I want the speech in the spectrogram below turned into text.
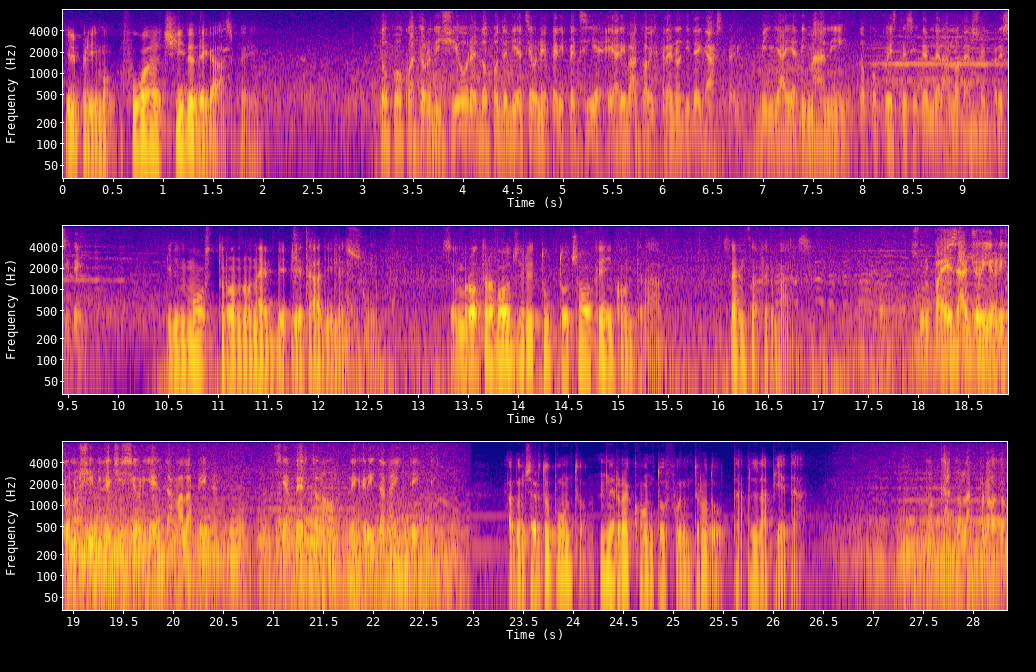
Il primo fu Alcide De Gasperi, Dopo 14 ore, dopo deviazioni e peripezie, è arrivato il treno di De Gasperi. Migliaia di mani, dopo queste, si tenderanno verso il presidente. Il mostro non ebbe pietà di nessuno. Sembrò travolgere tutto ciò che incontrava, senza fermarsi. Sul paesaggio irriconoscibile ci si orienta a malapena. Si avvertono le grida dai tetti. Ad un certo punto, nel racconto fu introdotta la pietà. Toccato l'approdo,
